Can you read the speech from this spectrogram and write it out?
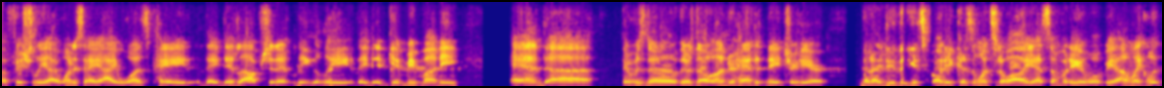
officially, I want to say I was paid. They did option it legally. they did give me money, and uh, there was no there's no underhanded nature here. But I do think it's funny because once in a while, yeah, somebody will be. I'm like, well,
